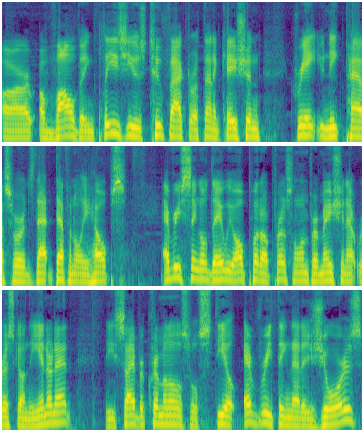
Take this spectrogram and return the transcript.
are evolving. Please use two factor authentication, create unique passwords. That definitely helps. Every single day, we all put our personal information at risk on the internet. These cyber criminals will steal everything that is yours.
